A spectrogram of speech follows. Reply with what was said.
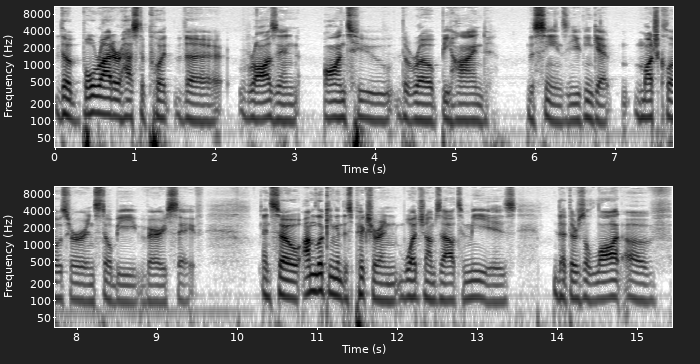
The bull rider has to put the rosin onto the rope behind the scenes, and you can get much closer and still be very safe. And so I'm looking at this picture, and what jumps out to me is that there's a lot of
